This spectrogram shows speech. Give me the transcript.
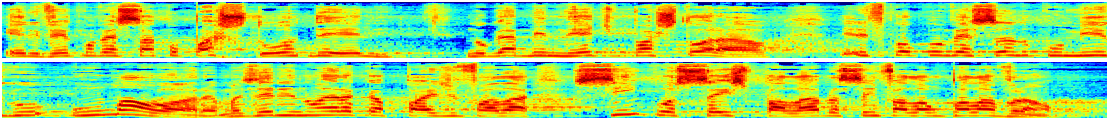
Ele veio conversar com o pastor dele, no gabinete pastoral. Ele ficou conversando comigo uma hora, mas ele não era capaz de falar cinco ou seis palavras sem falar um palavrão.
